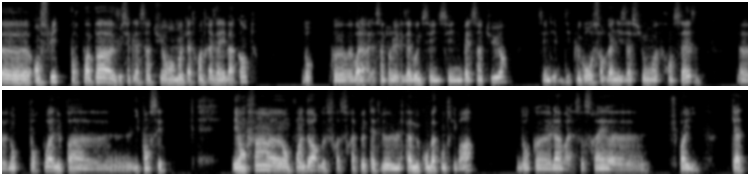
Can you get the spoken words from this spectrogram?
ensuite, pourquoi pas, je sais que la ceinture en moins de 93, elle est vacante. Donc voilà, la ceinture de l'Hexagone, c'est une, belle ceinture. C'est une des, plus grosses organisations françaises. donc pourquoi ne pas y penser? Et enfin, en point d'orgue, ce serait peut-être le, fameux combat contre Ibra donc euh, là, voilà, ce serait, euh, je sais pas, 4,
